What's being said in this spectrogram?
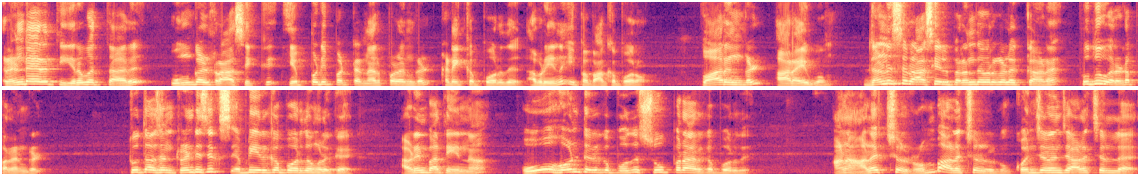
ரெண்டாயிரத்தி இருபத்தாறு உங்கள் ராசிக்கு எப்படிப்பட்ட நற்பலன்கள் கிடைக்க போகிறது அப்படின்னு இப்போ பார்க்க போகிறோம் வாருங்கள் ஆராய்வோம். தனுசு ராசியில் பிறந்தவர்களுக்கான புது வருட பலன்கள். டூ தௌசண்ட் டுவெண்ட்டி சிக்ஸ் எப்படி இருக்க போகிறது உங்களுக்கு? அப்படின்னு பார்த்தீங்கன்னா ஓஹோன்ட்டு இருக்க போது சூப்பராக இருக்க போகிறது ஆனால் அலைச்சல் ரொம்ப அலைச்சல் இருக்கும். கொஞ்ச நஞ்ச அலைச்சலில்.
